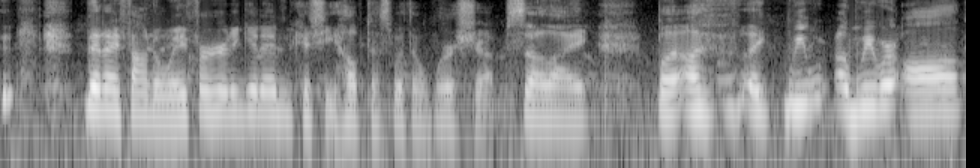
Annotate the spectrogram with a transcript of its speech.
then I found a way for her to get in because she helped us with a worship. So like, but uh, like we uh, we were all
